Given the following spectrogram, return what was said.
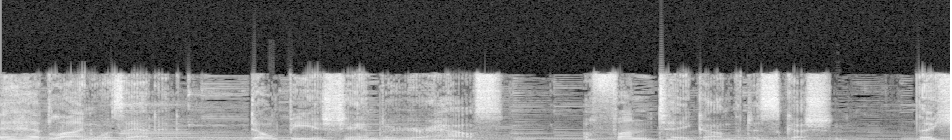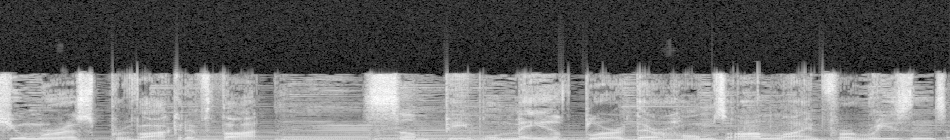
A headline was added, Don't be ashamed of your house. A fun take on the discussion. The humorous, provocative thought, some people may have blurred their homes online for reasons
